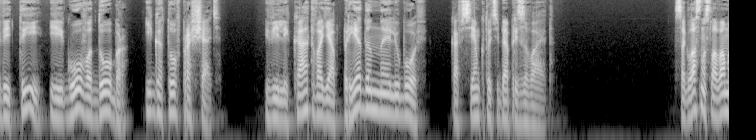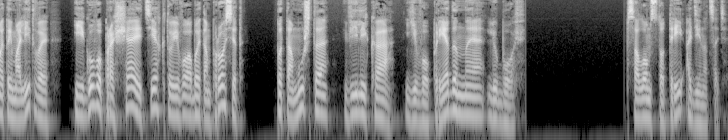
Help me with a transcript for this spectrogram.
«Ведь ты, Иегова, добр и готов прощать велика твоя преданная любовь ко всем, кто тебя призывает». Согласно словам этой молитвы, Иегова прощает тех, кто его об этом просит, потому что велика его преданная любовь. Псалом 103, 11.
